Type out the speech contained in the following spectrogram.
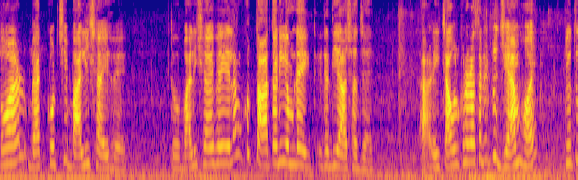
তোমার ব্যাক করছি বালিশাই হয়ে। তো বালিশাই হয়ে এলাম, খুব তাড়াতাড়ি আমরা এটা দিয়ে আসা যায়। আর এই চাউল খোলা রাস্তাটা একটু জ্যাম হয়, যেহেতু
